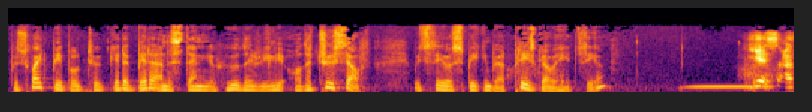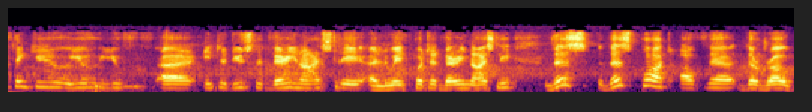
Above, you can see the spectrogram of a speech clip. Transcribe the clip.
persuade people to get a better understanding of who they really are, the true self, which Theo is speaking about. Please go ahead, Theo. Yes, I think you you you've uh, introduced it very nicely. Uh, Louis put it very nicely. This this part of the the rope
